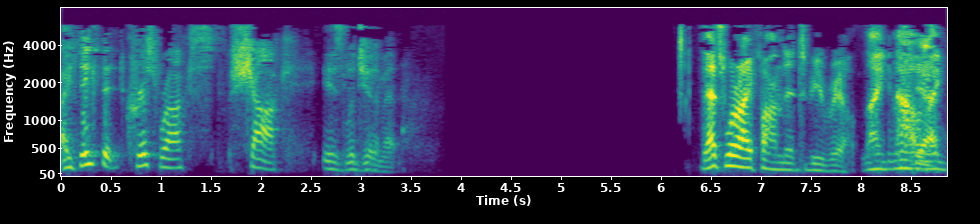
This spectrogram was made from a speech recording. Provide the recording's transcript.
I think that Chris Rock's shock is legitimate. That's where I found it to be real. Like now, Yeah. like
